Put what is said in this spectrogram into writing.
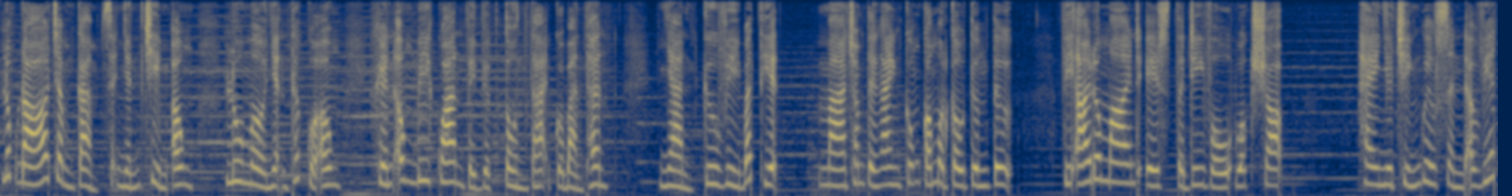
lúc đó trầm cảm sẽ nhấn chìm ông, lu mờ nhận thức của ông, khiến ông bi quan về việc tồn tại của bản thân. Nhàn cư vì bất thiện, mà trong tiếng Anh cũng có một câu tương tự. The idle mind is the devil workshop. Hay như chính Wilson đã viết,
